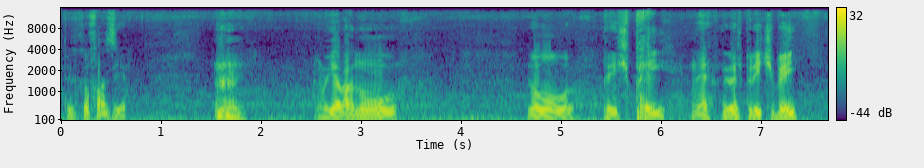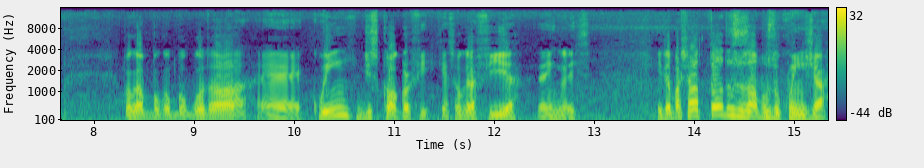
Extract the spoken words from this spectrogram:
Então, o que eu fazia? Eu ia lá no no Bay, né? Grande Bay botava lá, é, Queen Discography, que é discografia né, em inglês. Então eu baixava todos os álbuns do Queen já,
